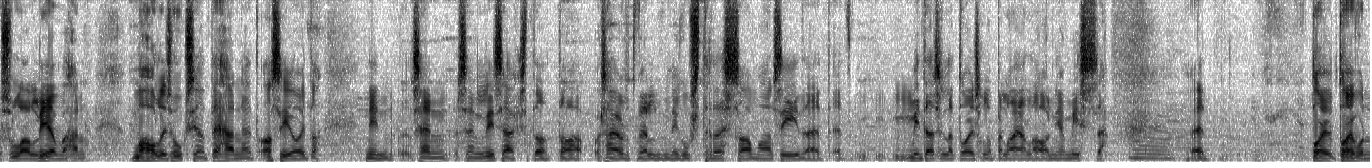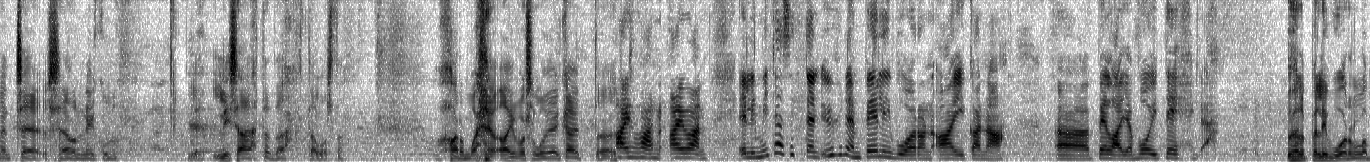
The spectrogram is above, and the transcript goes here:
sulla on liian vähän mahdollisuuksia tehdä näitä asioita, niin sen, sen lisäksi tota, sä joudut vielä niin kuin stressaamaan siitä, että, että mitä sillä toisella pelaajalla on ja missä. Mm. Et, toivon, että se, se on niin kuin lisää tätä tällaista harmaiden aivosolujen käyttöä. Aivan, aivan. Eli mitä sitten yhden pelivuoron aikana ää, pelaaja voi tehdä? Yhdellä pelivuorolla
